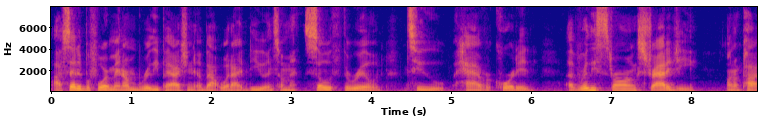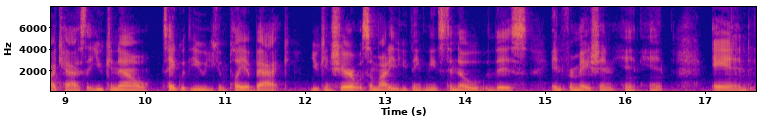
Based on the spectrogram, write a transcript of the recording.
I've said it before, man. I'm really passionate about what I do, and so I'm so thrilled to have recorded a really strong strategy on a podcast that you can now take with you. You can play it back. You can share it with somebody that you think needs to know this information. Hint, hint. And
